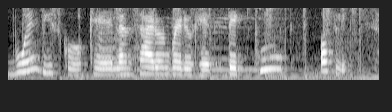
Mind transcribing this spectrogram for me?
Buen disco que lanzaron Radiohead, The King of Lips.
